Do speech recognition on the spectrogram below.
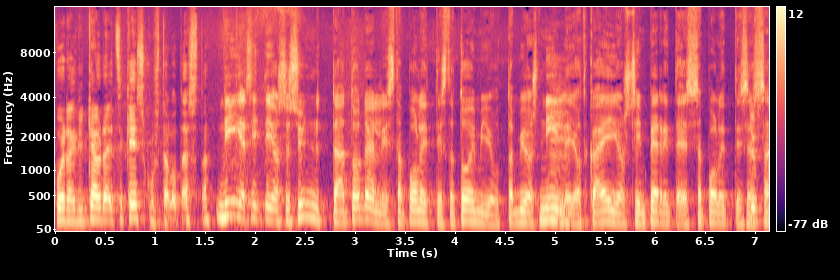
voidaankin käydä itse keskustelu tästä. Niin ja sitten jos se synnyttää todellista poliittista toimijuutta myös niille, mm. jotka ei ole siinä perinteisessä poliittisessa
